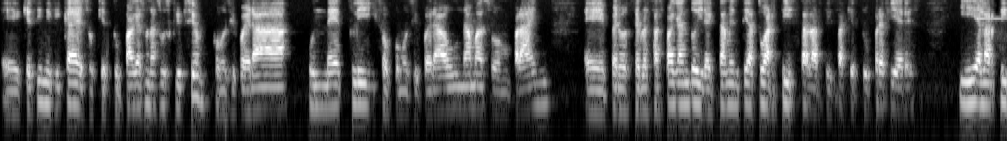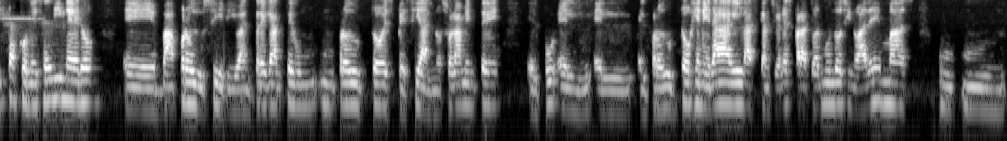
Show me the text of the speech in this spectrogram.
Eh, ¿Qué significa eso? Que tú pagas una suscripción, como si fuera un Netflix o como si fuera un Amazon Prime, eh, pero se lo estás pagando directamente a tu artista, al artista que tú prefieres, y el artista con ese dinero eh, va a producir y va a entregarte un, producto especial, no solamente el, el, el, producto general, las canciones para todo el mundo, sino además un, un,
